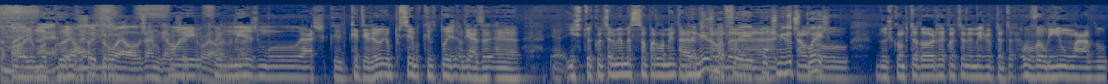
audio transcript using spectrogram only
também, Foi não uma é? coisa. Ele foi cruel, o Jaime Gama foi, Foi, cruel. foi é mesmo, acho que, quer dizer, eu, eu percebo que depois, aliás, a- isto aconteceu na mesma sessão parlamentar. Na mesma? Foi da- poucos minutos depois? do- dos computadores aconteceu na mesma, portanto, houve ali um lado,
